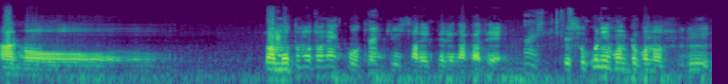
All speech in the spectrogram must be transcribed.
あのーまあ、もともとね、こう研究されてる中で、はいで、そこに本当このフル、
